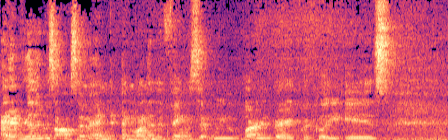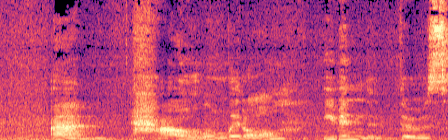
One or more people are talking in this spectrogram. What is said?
and it really was awesome. And and one of the things that we learned very quickly is um, how little even those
